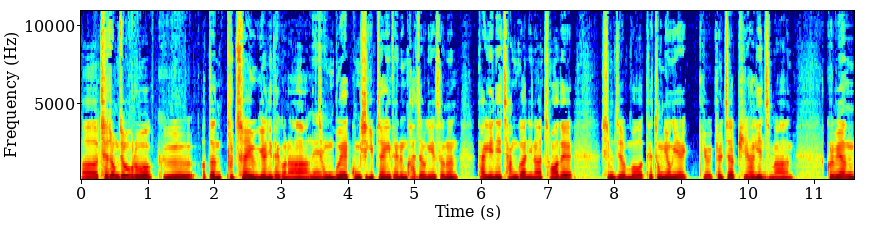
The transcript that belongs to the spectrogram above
어, 최종적으로 그 어떤 부처의 의견이 되거나 네. 정부의 공식 입장이 되는 과정에서는 당연히 장관이나 청와대 심지어 뭐 대통령의 그 결재가 필요하겠지만 그러면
